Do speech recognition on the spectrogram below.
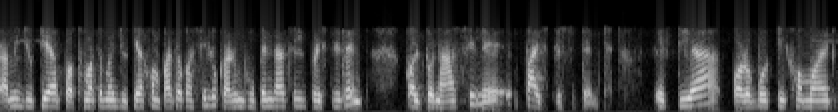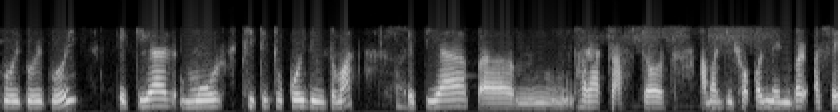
আমি যুটীয়া প্ৰথমতে মই যুটীয়া সম্পাদক আছিলো কাৰণ ভূপেন দা আছিল প্ৰেচিডেণ্ট কল্পনা আছিলে ভাইচ প্ৰেচিডেণ্ট। এতিয়া পৰৱৰ্তী সময়ত গৈ গৈ গৈ এতিয়াৰ মোৰ স্থিতিটো কৈ দিওঁ তোমাক। এতিয়া ধৰা ট্ৰাষ্টৰ আমাৰ যিসকল মেম্বাৰ আছে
